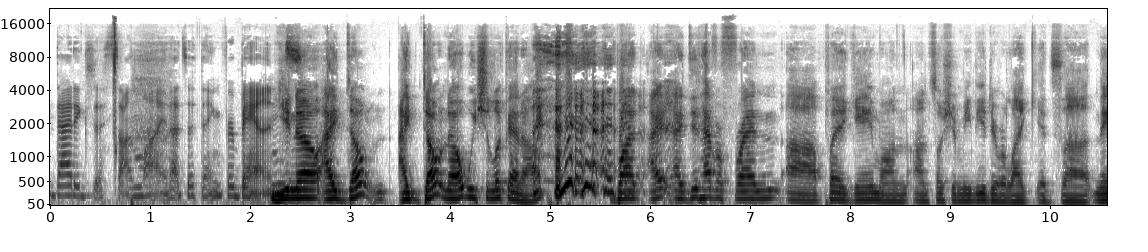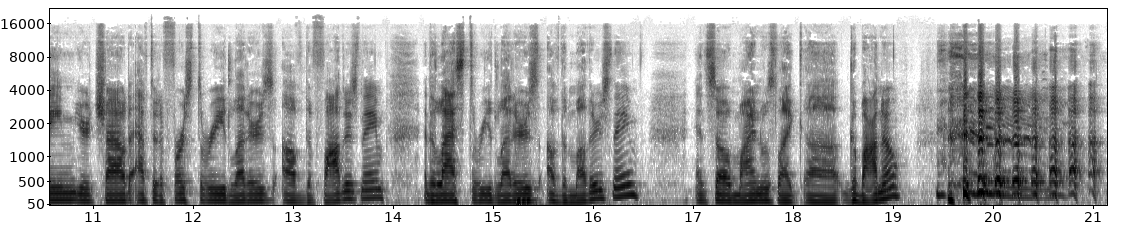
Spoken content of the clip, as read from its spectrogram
that exists online. That's a thing for bands. You know, I don't, I don't know. We should look that up. but I, I did have a friend uh, play a game on on social media. They were like, "It's uh, name your child after the first three letters of the father's name and the last three letters of the mother's name." And so mine was like uh, Gabano.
